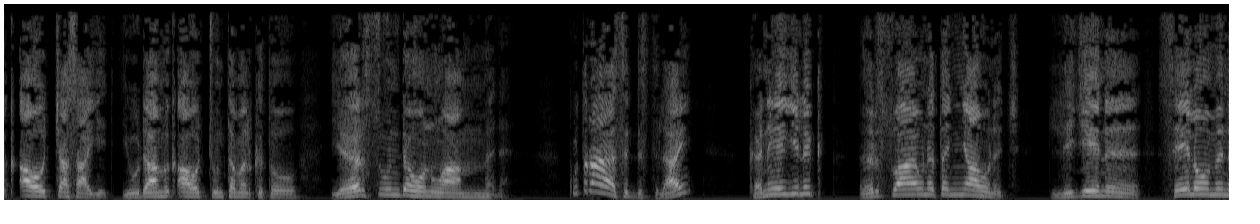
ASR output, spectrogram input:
ዕቃዎች አሳየች። ይሁዳም ዕቃዎቹን ተመልክቶ የእርሱ እንደሆኑ አመነ። ቁጥር 26 ላይ ከእኔ ይልቅ እርሷ እውነተኛ ሆነች ልጄን ሴሎምን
